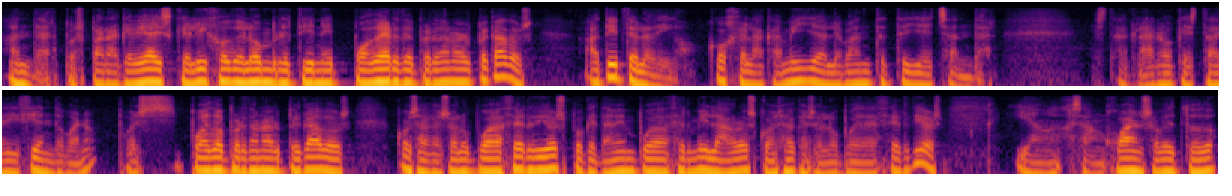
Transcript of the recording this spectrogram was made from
a andar. Pues para que veáis que el Hijo del Hombre tiene poder de perdonar pecados, a ti te lo digo, coge la camilla, levántate y echa a andar. Está claro que está diciendo, bueno, pues puedo perdonar pecados, cosa que solo puede hacer Dios, porque también puedo hacer milagros, cosa que solo puede hacer Dios. Y en San Juan, sobre todo,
